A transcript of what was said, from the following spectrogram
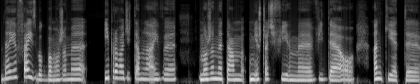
daje Facebook, bo możemy i prowadzić tam live'y, możemy tam umieszczać filmy, wideo, ankiety,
